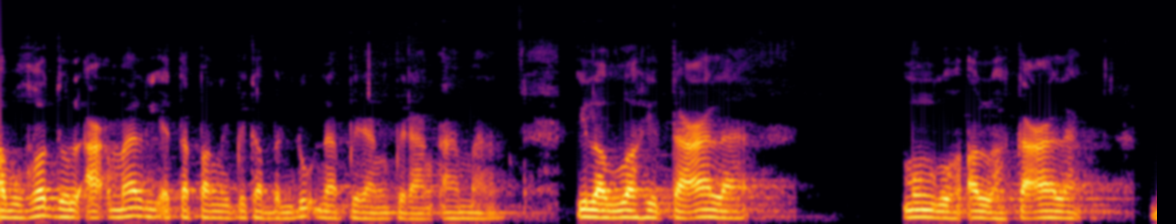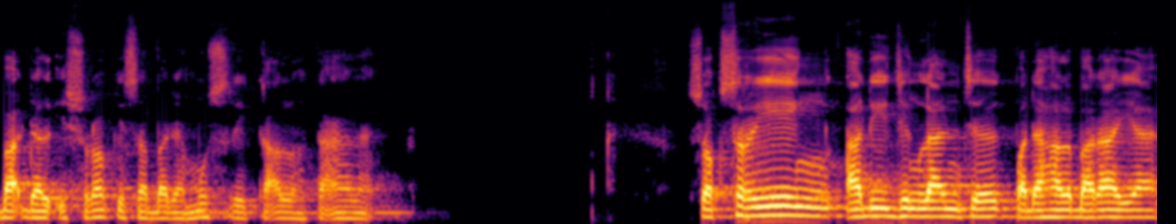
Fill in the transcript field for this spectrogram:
Abghadul a'mali eta panglipika bendukna pirang-pirang amal. Ilallahi ta'ala mungguh Allah ta'ala ba'dal isyraqi sabada musyrik ka Allah ta'ala. Sok sering adi jeung lanceuk padahal baraya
